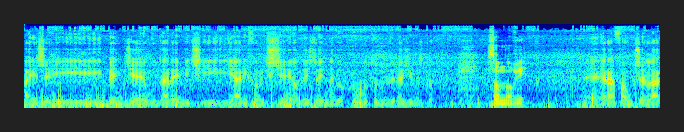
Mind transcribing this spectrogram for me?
a jeżeli będzie Udarewicz i i Arifowicz chcieli odejść do innego klubu, to my wyrazimy zgodę. Są nowi? E, Rafał Grzelak,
